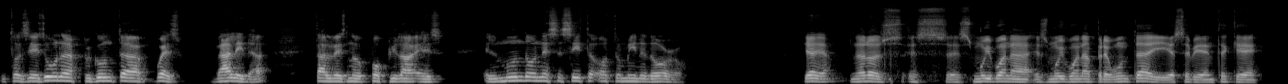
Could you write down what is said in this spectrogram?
Entonces, una pregunta, pues, válida, tal vez no popular, es, ¿el mundo necesita otro mina de oro? Ya, ya. No, no, es, muy buena, es muy buena pregunta y es evidente que,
